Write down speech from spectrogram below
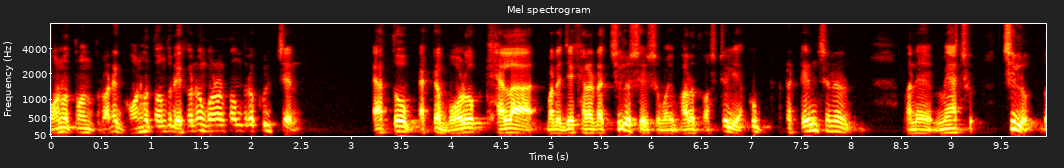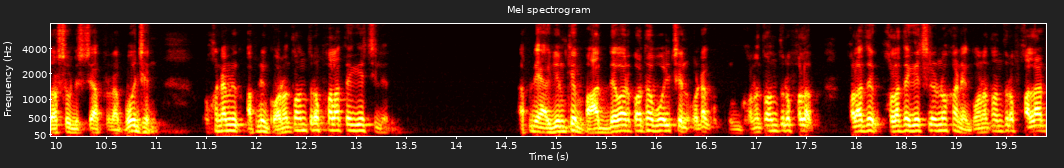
গণতন্ত্র। আরে গণতন্ত্র, এখানেও গণতন্ত্র খুঁজছেন? এত একটা বড় খেলা মানে যে খেলাটা ছিল সেই সময় ভারত, অস্ট্রেলিয়া, খুব একটা টেনশনের মানে ম্যাচ ছিল, দর্শক নিশ্চয়ই আপনারা বোঝেন। ওখানে আমি, আপনি গণতন্ত্র ফলাতে গিয়েছিলেন? আপনি একজনকে বাদ দেওয়ার কথা বলছেন, ওটা গণতন্ত্র ফলা, ফলাতে ফলাতে গেছিলেন ওখানে? গণতন্ত্র ফলান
